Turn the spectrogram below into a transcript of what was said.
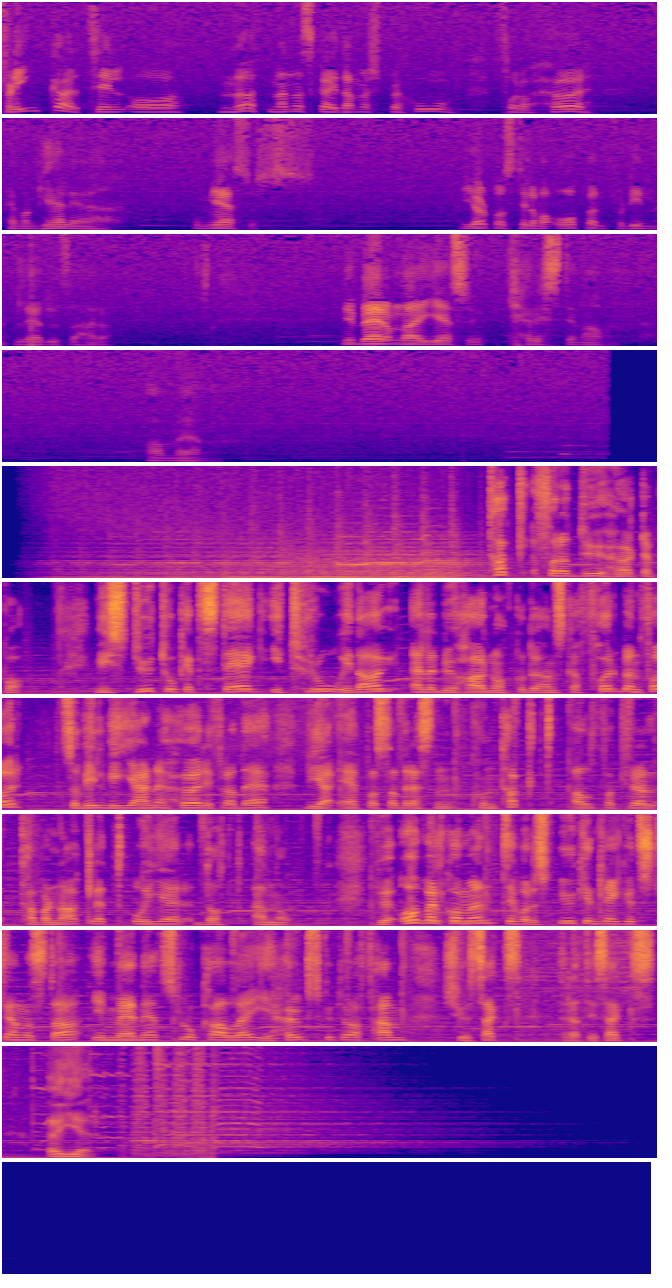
flinkere til å møte mennesker i deres behov for å høre evangeliet om Jesus. Hjelp oss til å være åpne for din ledelse, Herre. Vi ber om deg i Jesu Kristi navn. Amen. Takk for at du hørte på. Hvis du tok et steg i tro i dag, eller du har noe du ønsker forbønn for, så vil vi gjerne høre ifra det via e-postadressen kontakt alfakrølltabernakletoier.no. Du er òg velkommen til våre ukentlige gudstjenester i menighetslokalet i Haugskutua 5 26 36 Øyer.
